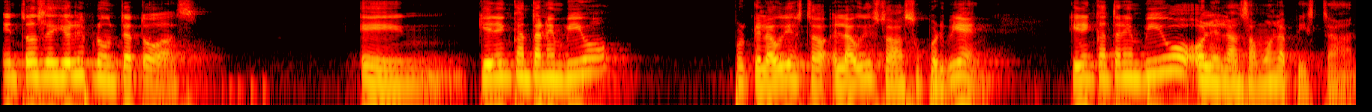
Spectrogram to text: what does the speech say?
Entonces yo les pregunté a todas, eh, ¿quieren cantar en vivo? Porque el audio, estaba- el audio estaba súper bien. ¿Quieren cantar en vivo o les lanzamos la pista?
